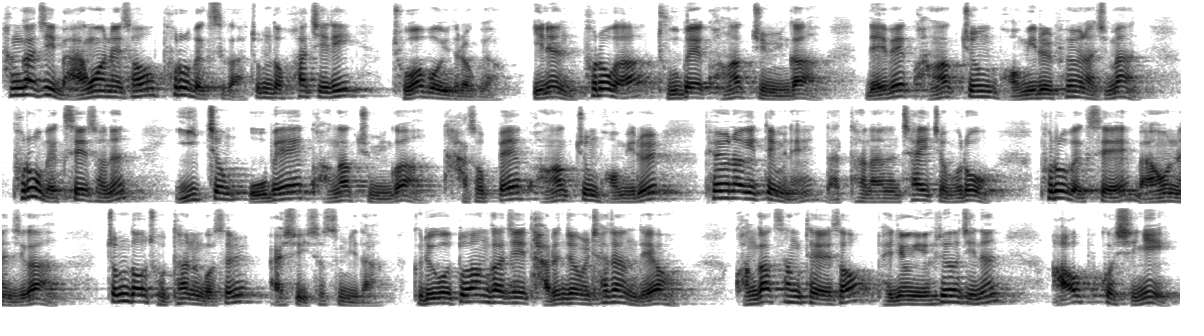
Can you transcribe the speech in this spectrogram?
한 가지 망원에서 프로맥스가 좀 더 화질이 좋아 보이더라고요. 이는 프로가 2배 광학줌인가 4배 광학줌 범위를 표현하지만 프로맥스에서는 2.5배 광학줌인과 5배 광학줌 범위를 표현하기 때문에 나타나는 차이점으로 프로맥스의 망원 렌즈가 좀 더 좋다는 것을 알 수 있었습니다. 그리고 또 한 가지 다른 점을 찾았는데요. 광각 상태에서 배경이 흐려지는 아웃포커싱이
